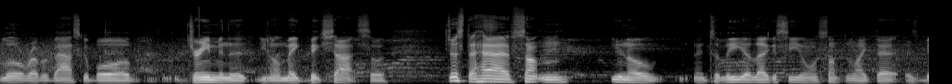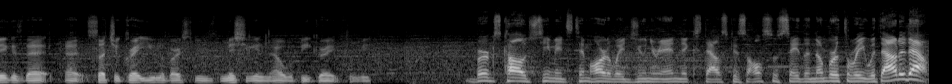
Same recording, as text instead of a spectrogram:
little rubber basketball, dreaming to, you know, make big shots. So just to have something, you know, and to leave a legacy on something like that, as big as that, at such a great university as Michigan, that would be great for me. Burke's college teammates Tim Hardaway Jr. and Nik Stauskas also say the number three, without a doubt,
